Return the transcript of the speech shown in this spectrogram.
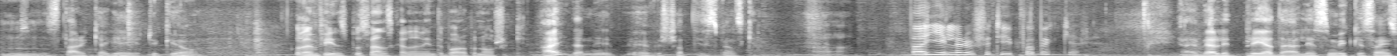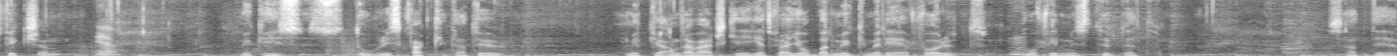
Mm. Det är starka grejer tycker jag. Och den finns på svenska, den är inte bara på norsk. Nej, den är översatt till svenska. Ah. Vad gillar du för typ av böcker? Jag är väldigt bred där. Jag läser mycket science fiction. Ja. Mycket historisk facklitteratur. Mycket andra världskriget för jag jobbade mycket med det förut Mm. på Filminstitutet. Det,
